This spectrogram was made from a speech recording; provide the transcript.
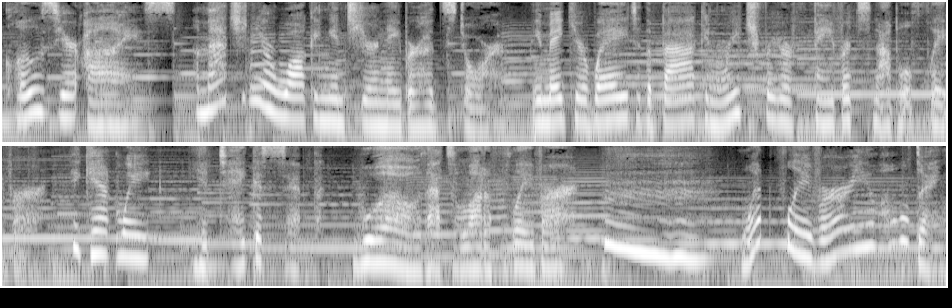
Close your eyes. Imagine you're walking into your neighborhood store. You make your way to the back and reach for your favorite Snapple flavor. You can't wait. You take a sip. Whoa, that's a lot of flavor. Hmm. What flavor are you holding?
